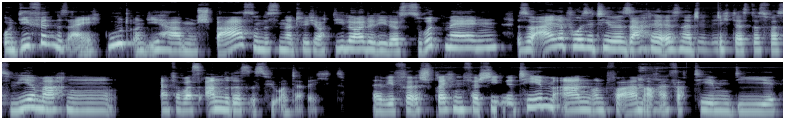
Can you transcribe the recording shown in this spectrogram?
Und die finden es eigentlich gut und die haben Spaß. Und es sind natürlich auch die Leute, die das zurückmelden. So eine positive Sache ist natürlich, dass das, was wir machen, einfach was anderes ist für Unterricht. Äh, wir sprechen verschiedene Themen an und vor allem auch mhm. einfach Themen, die,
